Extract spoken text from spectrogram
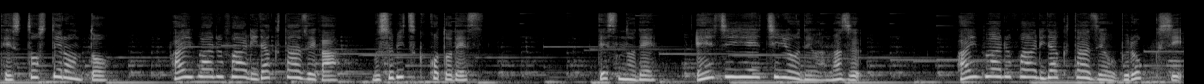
テストステロンと 5α リダクターゼが結びつくことです。ですので AGA 治療ではまず 5α リダクターゼをブロックし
